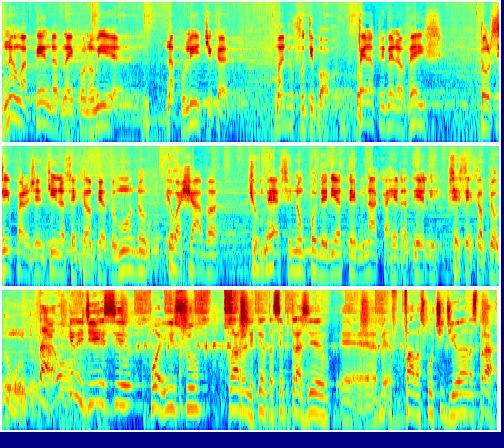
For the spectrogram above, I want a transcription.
não apenas na economia, na política, mas no futebol. Pela primeira vez, torci para a Argentina ser campeã do mundo. Eu achava que o Messi não poderia terminar a carreira dele sem ser campeão do mundo. Tá, o que ele disse foi isso. Claro, ele tenta sempre trazer é, falas cotidianas para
